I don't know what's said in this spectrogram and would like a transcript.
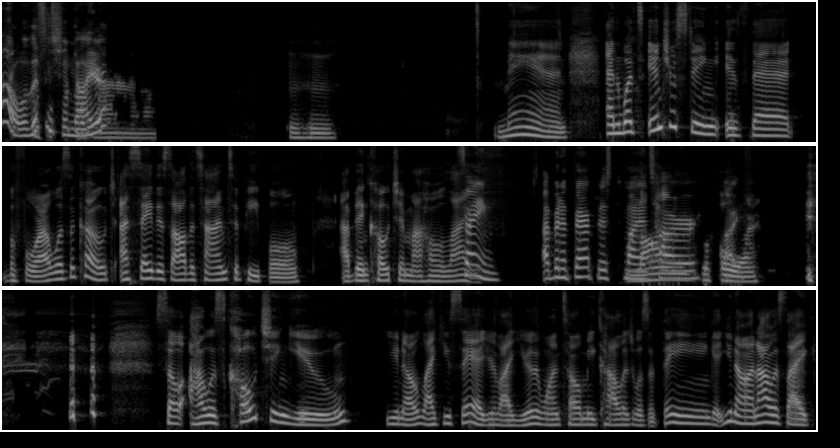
Oh, well, this is familiar. Wow. hmm Man. And what's interesting is that before I was a coach, I say this all the time to people. I've been coaching my whole life. Same. I've been a therapist my long entire life. before. so I was coaching you, you know, like you said, you're like, you're the one told me college was a thing, and, you know, and I was like,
